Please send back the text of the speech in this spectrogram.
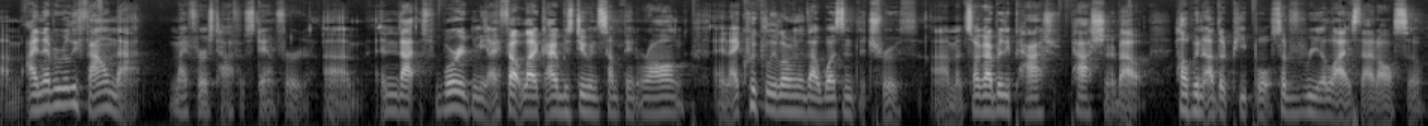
Um, I never really found that my first half of Stanford, um, and that worried me. I felt like I was doing something wrong, and I quickly learned that that wasn't the truth. Um, and so I got really pas- passionate about helping other people sort of realize that also.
